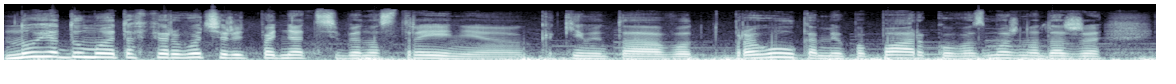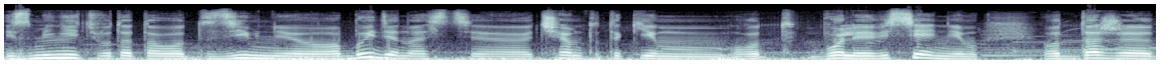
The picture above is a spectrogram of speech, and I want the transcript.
Ну, я думаю, это в первую очередь поднять себе настроение какими-то вот прогулками по парку, возможно, даже изменить вот эту вот зимнюю обыденность э, чем-то таким вот более весенним. Вот даже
